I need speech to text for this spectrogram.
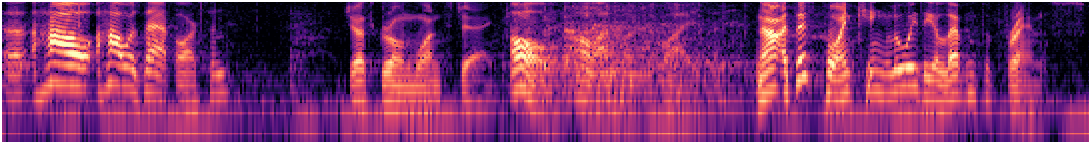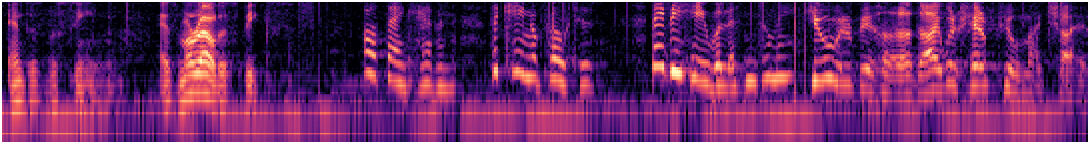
Uh, how, how was that, Orson? Just grown once, Jack. Oh, oh, I thought twice. Now, at this point, King Louis XI of France enters the scene. Esmeralda speaks. Oh, thank heaven. The king approaches. Maybe he will listen to me. You will be heard. I will help you, my child.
